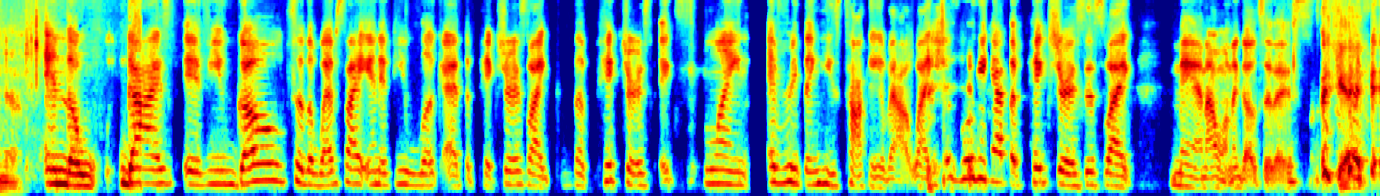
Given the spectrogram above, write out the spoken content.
Yeah. And the guys, if you go to the website and if you look at the pictures, like the pictures explain everything he's talking about. Like just looking at the pictures, it's like, man, I want to go to this. yeah.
